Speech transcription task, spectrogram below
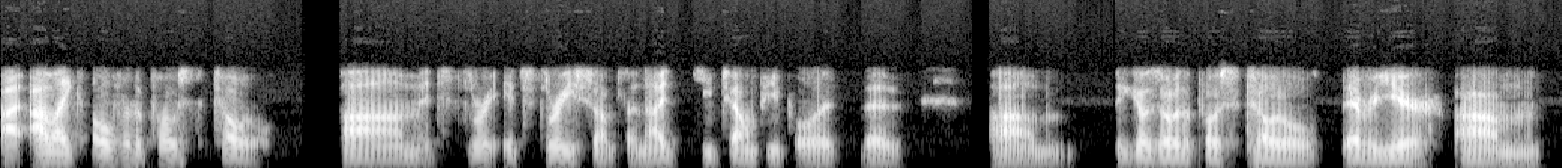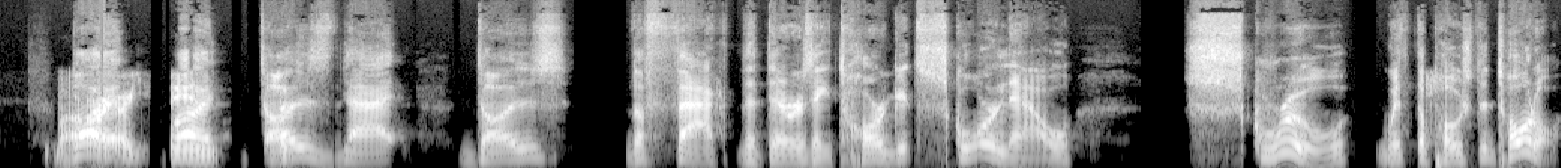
I, I like over the post total. Um it's three it's three something. I keep telling people that the um it goes over the post total every year. Um but, are, are you saying does that does the fact that there is a target score now screw with the posted total?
